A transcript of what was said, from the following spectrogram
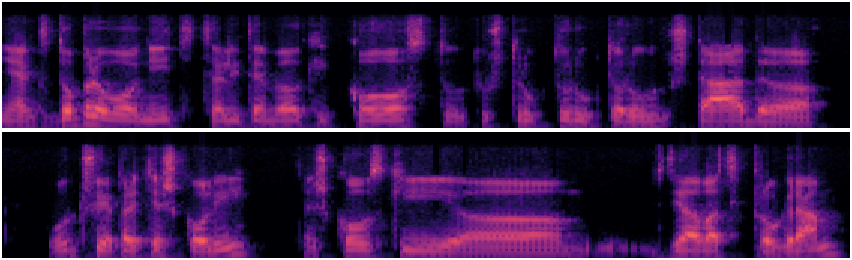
nejak zdobrovoľniť celý ten veľký kolos, tú, tú štruktúru, ktorú štát uh, určuje pre tie školy, ten školský uh, vzdelávací program,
